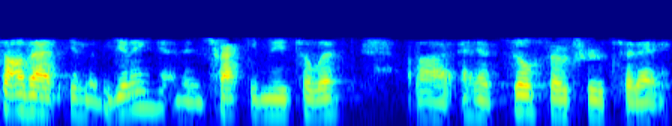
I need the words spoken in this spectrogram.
saw that in the beginning, and it attracted me to Lyft, uh, and it's still so true today.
